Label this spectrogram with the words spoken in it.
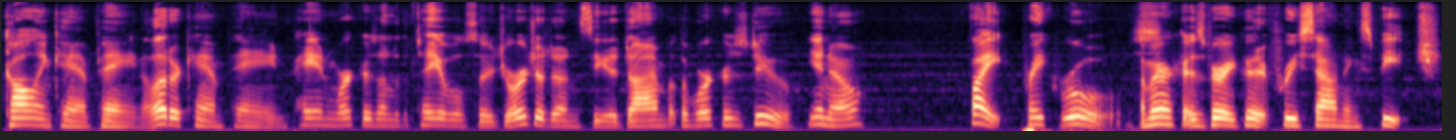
Calling campaign, a letter campaign, paying workers under the table so Georgia doesn't see a dime but the workers do. You know, fight, break rules. America is very good at free sounding speech,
